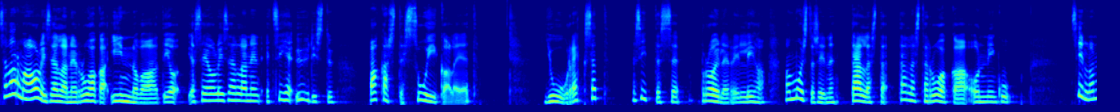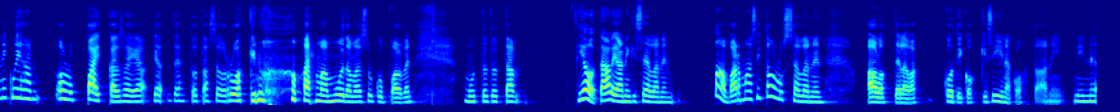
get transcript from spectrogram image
se varmaan oli sellainen ruokainnovaatio, ja se oli sellainen, että siihen yhdistyi pakastesuikaleet, juurekset ja sitten se broilerin liha. Mä muistasin, että tällaista, tällaista ruokaa on niin kuin, silloin niin kuin ihan ollut paikkansa ja, ja, ja tota, se on ruokkinut varmaan muutaman sukupolven. Mutta tota, joo, tämä oli ainakin sellainen, mä oon varmaan sitten ollut sellainen aloitteleva kotikokki siinä kohtaa, niin, niin ne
